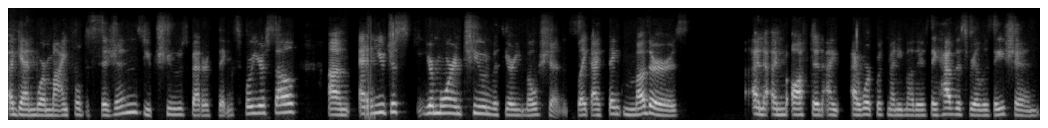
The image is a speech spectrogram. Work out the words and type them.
again more mindful decisions. You choose better things for yourself, um, and you just you're more in tune with your emotions. Like I think mothers and and often I I work with many mothers, they have this realization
